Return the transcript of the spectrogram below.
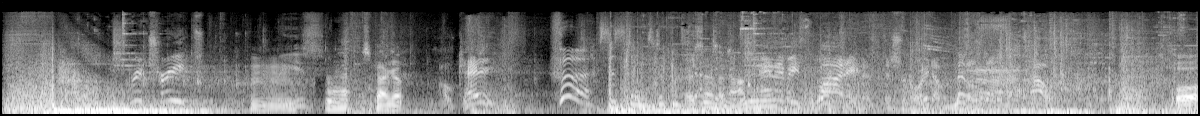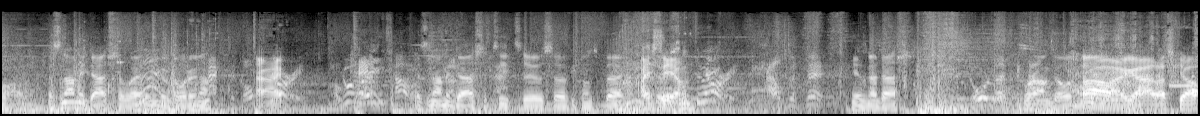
that? Retreat. Hmm. Alright, let's back up. Okay. Huh, Systems There's an Anami. Enemy spotted. Destroyed a middle. Oh. There's Anami dashed away. I need to go gold right now. The Go All right. Fury. Okay. Tower. There's Anami dash to T2, so if he comes back. I see him. Threat. How's defense? He has no dash. We're on gold. Oh my god, let's go.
